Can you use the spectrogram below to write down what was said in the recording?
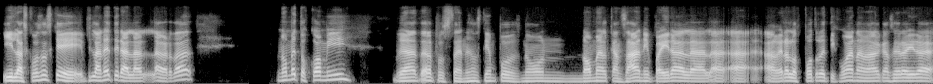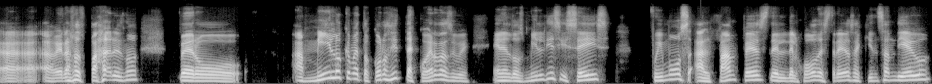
Y las cosas que, la neta, la, la verdad, no me tocó a mí, pues en esos tiempos no, no me alcanzaba ni para ir a, la, a, a, ver a los potros de Tijuana, me alcanzar a ir a, a, ver a los padres, ¿no? Pero a mí lo que me tocó, no sé si te acuerdas, güey, en el 2016 fuimos al Fan Fest del, del Juego de Estrellas aquí en San Diego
